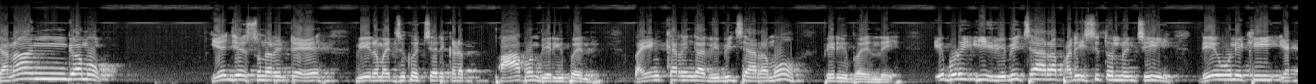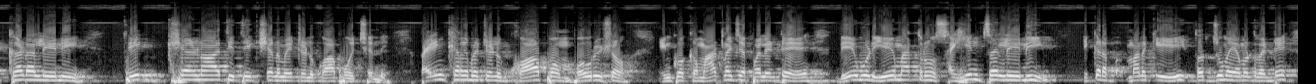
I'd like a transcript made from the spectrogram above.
జనాంగము ఏం చేస్తున్నారంటే వీరి మధ్యకు వచ్చారు ఇక్కడ పాపం పెరిగిపోయింది. భయంకరంగా వ్యభిచారము పెరిగిపోయింది. ఇప్పుడు ఈ వ్యభిచార పరిస్థితుల నుంచి దేవునికి ఎక్కడ లేని తీక్షణాతి తీక్షణమైనటువంటి కోపం వచ్చింది. భయంకరమైనటువంటి కోపం పౌరుషం. ఇంకొక మాటలో చెప్పాలంటే దేవుడు ఏమాత్రం సహించలేని ఇక్కడ మనకి తర్జుమ ఏమంటుందంటే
